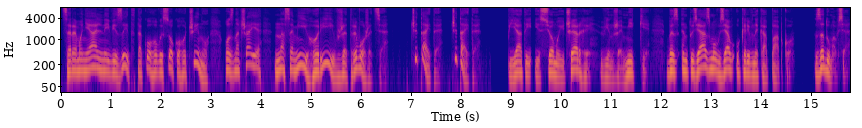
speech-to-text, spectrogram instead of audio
Церемоніальний візит такого високого чину означає, на самій горі вже тривожиться. Читайте, читайте. П'ятий із сьомої черги, він же Міккі, без ентузіазму взяв у керівника папку. Задумався.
